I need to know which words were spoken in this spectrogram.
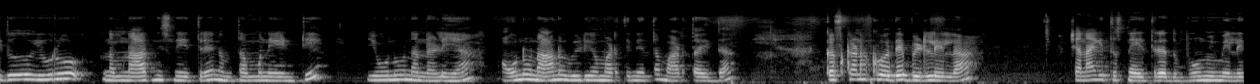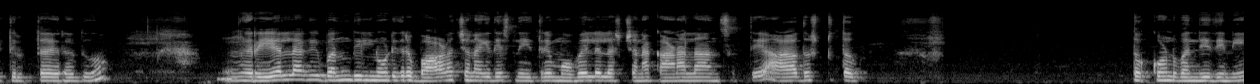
ಇದು ಇವರು ನಮ್ಮ ನಾದಿನಿ ಸ್ನೇಹಿತರೆ ನಮ್ಮ ತಮ್ಮನ ಹೆಂಡ್ತಿ. ಇವನು ನನ್ನ ಅಳಿಯ. ಅವನು ನಾನು ವೀಡಿಯೋ ಮಾಡ್ತೀನಿ ಅಂತ ಮಾಡ್ತಾಯಿದ್ದ ಕಸ್ಕೊಳಕ್ಕೆ ಹೋದೆ ಬಿಡಲಿಲ್ಲ. ಚೆನ್ನಾಗಿತ್ತು ಸ್ನೇಹಿತರೆ, ಅದು ಭೂಮಿ ಮೇಲೆ ತಿರುಗ್ತಾ ಇರೋದು. ರಿಯಲ್ಲಾಗಿ ಬಂದು ಇಲ್ಲಿ ನೋಡಿದರೆ ಭಾಳ ಚೆನ್ನಾಗಿದೆ ಸ್ನೇಹಿತರೆ ಮೊಬೈಲಲ್ಲಿ ಅಷ್ಟು ಚೆನ್ನಾಗಿ ಕಾಣಲ್ಲ ಅನಿಸುತ್ತೆ. ಆದಷ್ಟು ತಗ್, ತಕ್ಕೊಂಡು ಬಂದಿದ್ದೀನಿ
